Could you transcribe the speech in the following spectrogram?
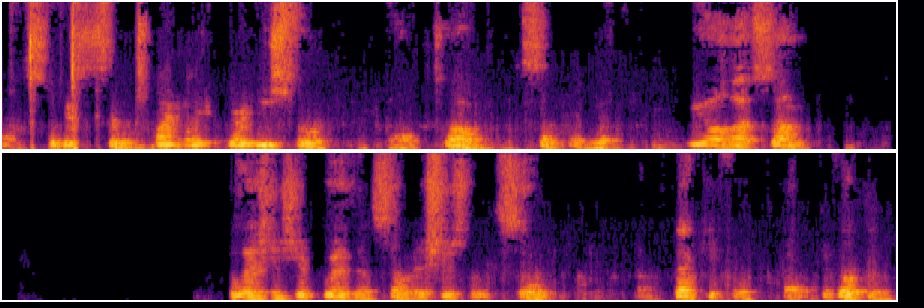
uh, so this is a timely, very useful uh, talk. Something that we all have some relationship with and some issues with. So, uh, thank you for uh, developing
